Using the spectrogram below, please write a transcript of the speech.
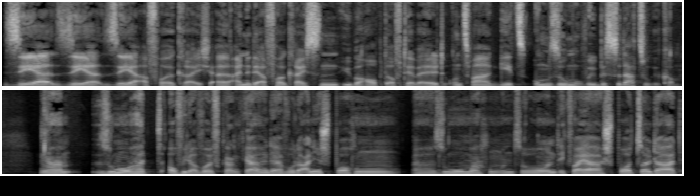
sehr, sehr, sehr erfolgreich. Äh, eine der erfolgreichsten überhaupt auf der Welt. Und zwar geht's um Sumo. Wie bist du dazu gekommen? Ja, Sumo hat auch wieder Wolfgang, ja. Der wurde angesprochen, äh, Sumo machen und so. Und ich war ja Sportsoldat,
